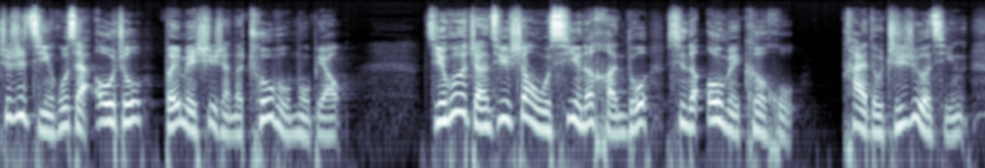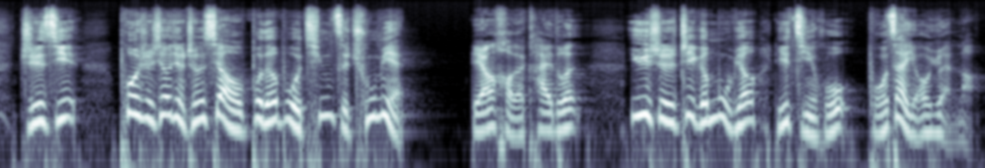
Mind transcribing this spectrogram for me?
这是锦湖在欧洲、北美市场的初步目标。锦湖的展区上午吸引了很多新的欧美客户，态度之热情、直接，迫使萧敬腾下午不得不亲自出面。良好的开端，预示这个目标离锦湖不再遥远了。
